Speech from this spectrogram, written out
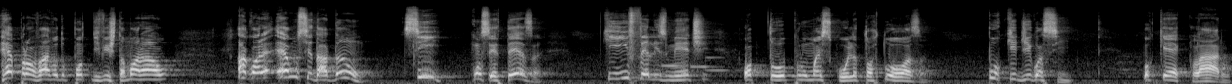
reprovável do ponto de vista moral. Agora, é um cidadão, sim, com certeza, que infelizmente optou por uma escolha tortuosa. Por que digo assim? Porque é claro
